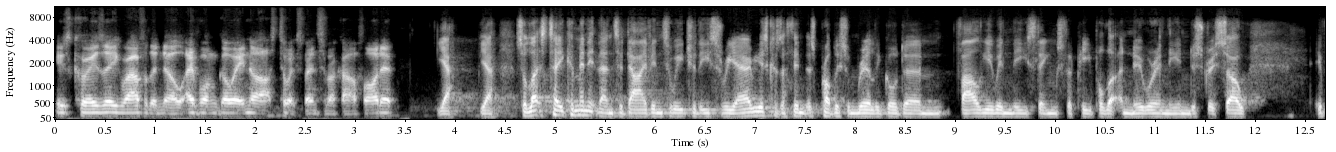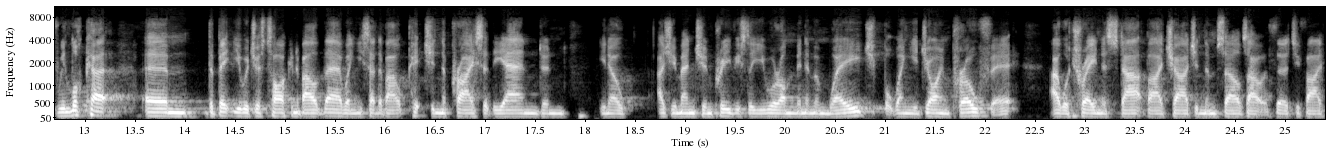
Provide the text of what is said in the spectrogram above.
is crazy. Rather than no, everyone going, "No, that's too expensive. I can't afford it." Yeah, yeah. So let's take a minute then to dive into each of these three areas because I think there's probably some really good um, value in these things for people that are newer in the industry. So if we look at um, the bit you were just talking about there when you said about pitching the price at the end and you know as you mentioned previously you were on minimum wage but when you join Pro-Fit our trainers start by charging themselves out at £35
